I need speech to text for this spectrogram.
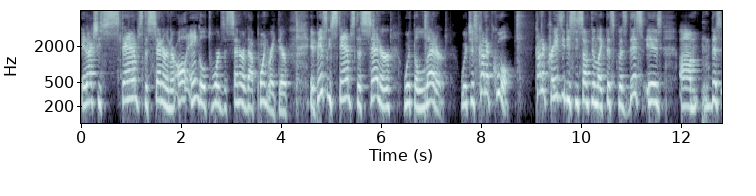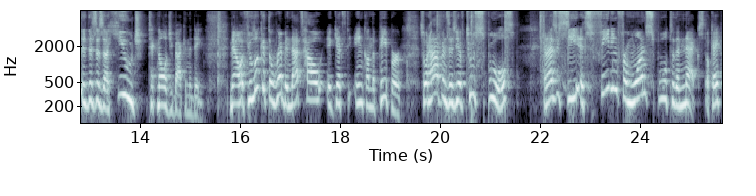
it actually stamps the center, and they're all angled towards the center of that point right there. It basically stamps the center with the letter, which is kind of cool. Kind of crazy to see something like this because this is um, this this is a huge technology back in the day. Now, if you look at the ribbon, that's how it gets the ink on the paper. So what happens is you have two spools. And as you see, it's feeding from one spool to the next, okay?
